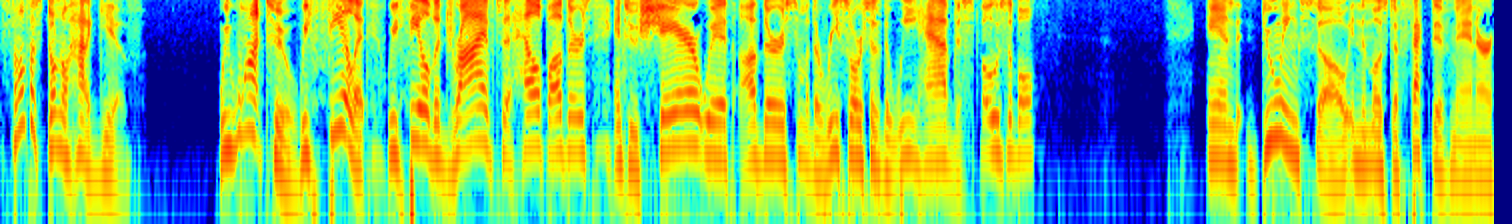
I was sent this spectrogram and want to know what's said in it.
some of us don't know how to give. We want to. We feel it. We feel the drive to help others and to share with others some of the resources that we have disposable and doing so in the most effective manner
